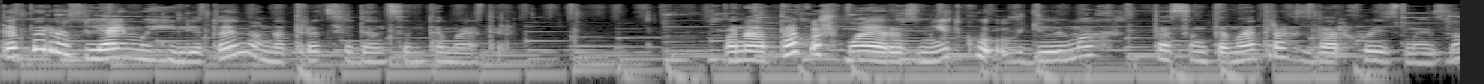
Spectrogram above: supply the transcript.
Тепер розгляньмо гільотину на 31 см. Вона також має розмітку в дюймах та сантиметрах зверху і знизу.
